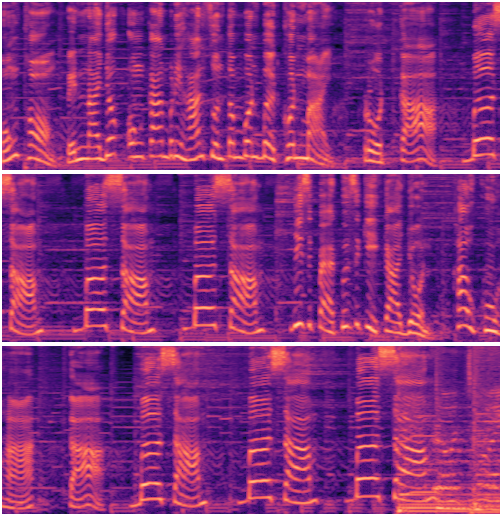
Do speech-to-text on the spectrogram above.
หงส์ทอง เป็นนายกองค์การบริหารส่วนตำบลเบิดคนใหม่ โปรดกา เบอร์ 3 เบอร์ 3 เบอร์ 3 28 พฤศจิกายน เข้าคูหากา เบอร์ 3 เบอร์ 3 เบอร์ 3โปรดช่วย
